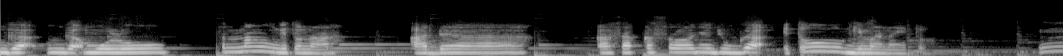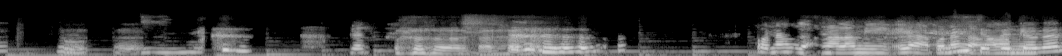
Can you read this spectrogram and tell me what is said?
nggak nggak mulu seneng gitu nah. Ada rasa keselnya juga. Itu gimana itu? Pernah nggak ngalami? Iya, pernah nggak ngalami jangan-jangan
